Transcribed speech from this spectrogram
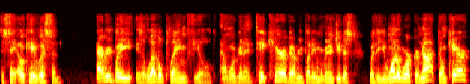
to say, okay, listen, everybody is a level playing field and we're going to take care of everybody and we're going to do this whether you want to work or not, don't care.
